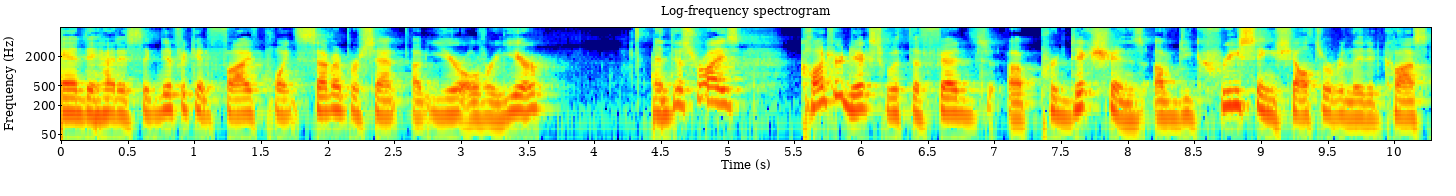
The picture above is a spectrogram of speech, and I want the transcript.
and they had a significant 5.7% year over year. And this rise contradicts with the Fed's uh, predictions of decreasing shelter related costs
